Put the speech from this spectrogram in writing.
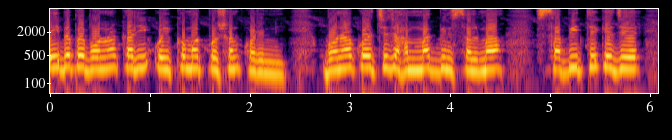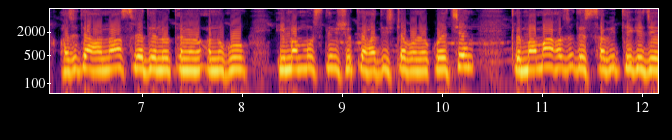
এই ব্যাপারে বর্ণনাকারী ঐকমত পোষণ করেননি। বর্ণনা করেছে যে হাম্মাদ বিন সালমা সাবি থেকে যে হজরত আনাস আনহু ইমাম মুসলিম সূত্রে হাদিসটা বর্ণনা করেছেন, তো মামা হজরত সাবি থেকে যে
